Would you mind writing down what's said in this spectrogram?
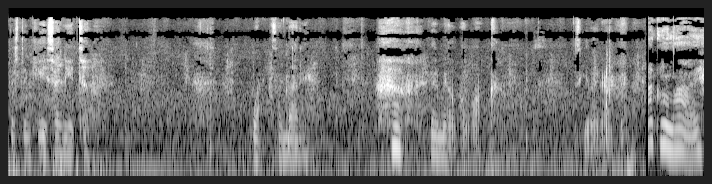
just in case I need to whack somebody. gonna be a long walk. See you later. Not gonna lie,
